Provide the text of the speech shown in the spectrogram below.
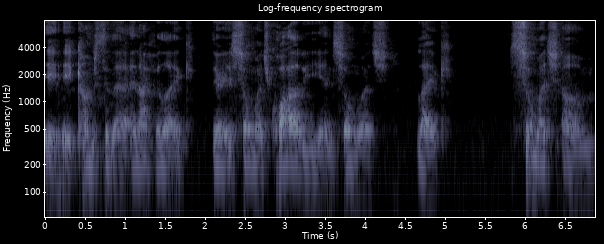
it, it comes to that. And I feel like there is so much quality and so much like so much um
